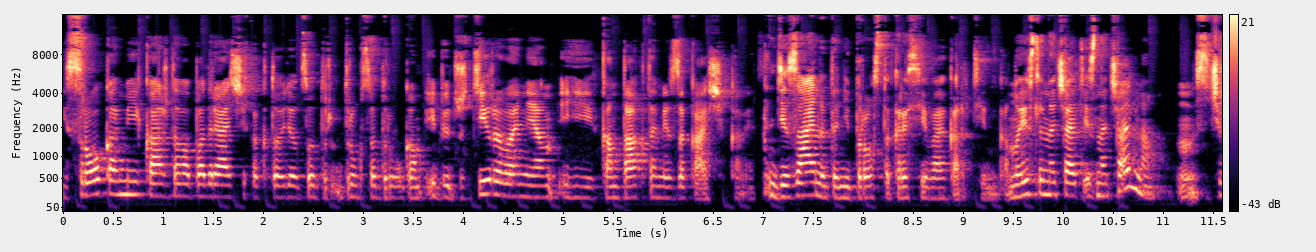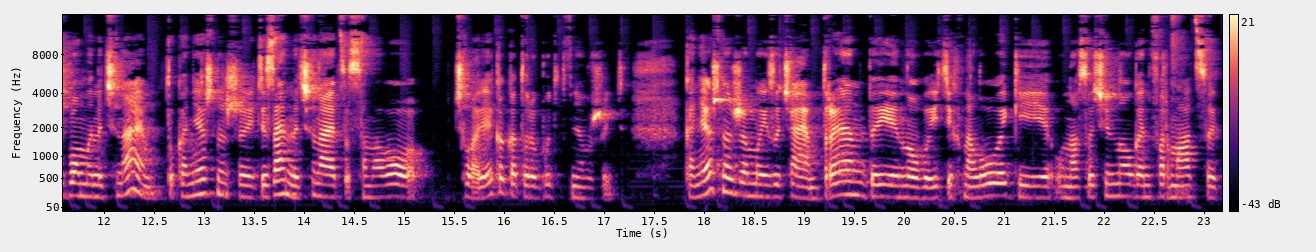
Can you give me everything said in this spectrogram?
и сроками каждого подрядчика, кто идет за, друг за другом, и бюджетированием, и контактами с заказчиками. Дизайн — это не просто красивая картинка. Но если начать изначально, с чего мы начинаем, то, конечно же, дизайн начинается с самого человека, который будет в нем жить. Конечно же, мы изучаем тренды, новые технологии. У нас очень много информации,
